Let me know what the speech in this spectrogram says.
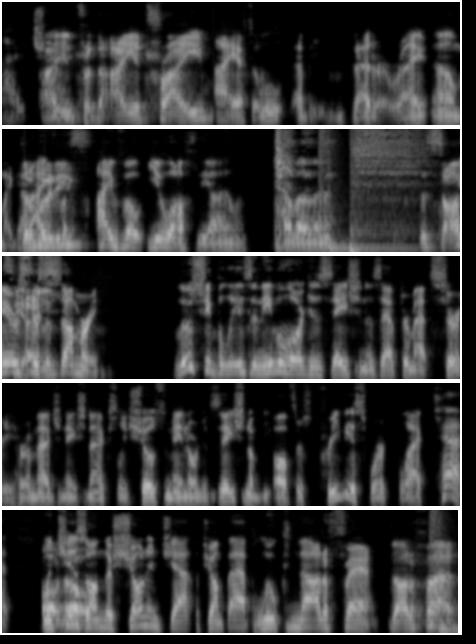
I. I tried the Aya tribe. I have to, ooh, that'd be better, right? Oh my God. I, vo- I vote you off the island. How about that? The saucy Here's island. the summary. Lucy believes an evil organization is after Matsuri. Her imagination actually shows the main organization of the author's previous work, Black Cat, Oh, which no. is on the Shonen Jump app. Luke, not a fan. Not a fan.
